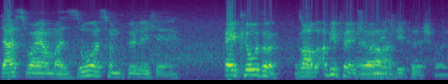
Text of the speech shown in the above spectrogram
Das war ja mal sowas von billig, ey. Ey, Klose, Das war war- aber abgefälscht, Ja, oder nicht? Krefeld war ja.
